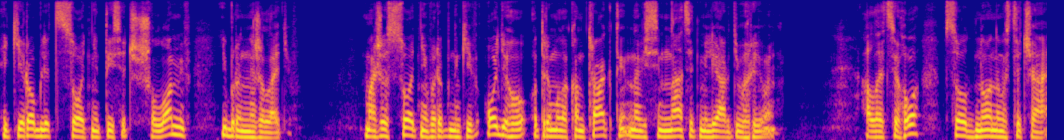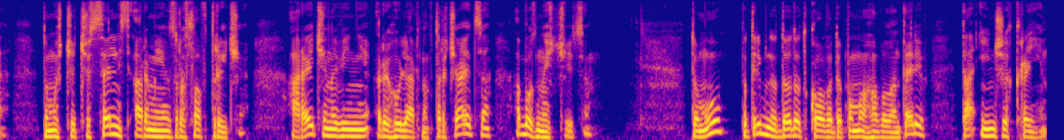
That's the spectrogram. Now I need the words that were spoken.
які роблять сотні тисяч шоломів і бронежилетів. Майже сотні виробників одягу отримали контракти на 18 мільярдів гривень. Але цього все одно не вистачає, тому що чисельність армії зросла втричі, а речі на війні регулярно втрачаються або знищуються. Тому потрібна додаткова допомога волонтерів та інших країн.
